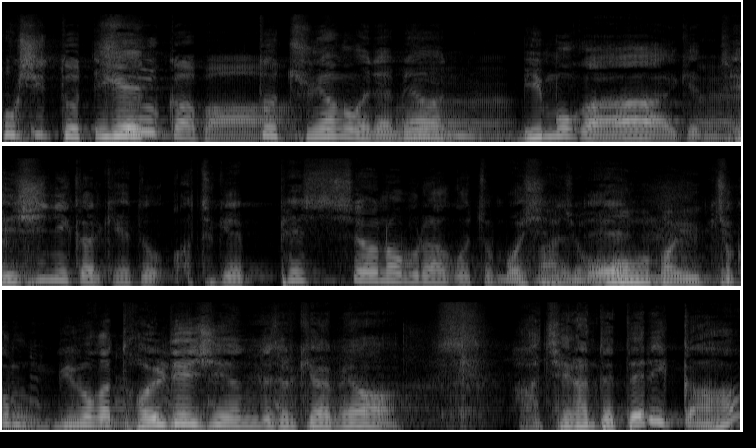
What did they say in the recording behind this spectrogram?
혹시 또 이게 추울까봐 또 중요한 건 뭐냐면 어. 미모가 이렇게 네. 되시니까 이렇게 해도 어떻게 패셔너블하고 좀 맞아. 멋있는데 어우, 막 이렇게 조금 뭐- 미모가 덜 되시는데 저렇게 하면 아 쟤를 한대 때릴까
